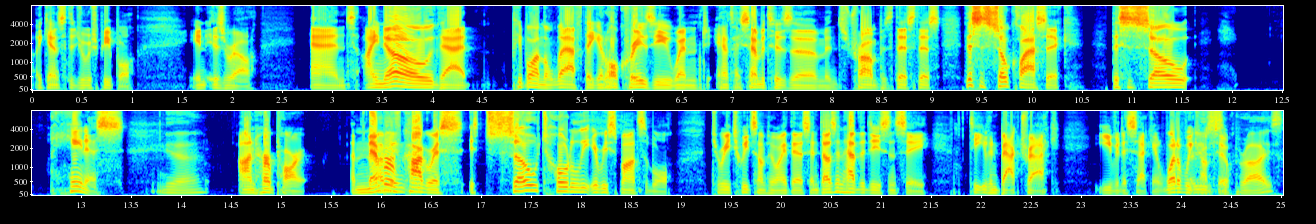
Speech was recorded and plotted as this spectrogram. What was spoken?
against the Jewish people in Israel. And I know that people on the left they get all crazy when anti-Semitism and Trump is this this. This is so classic. This is so heinous Yeah. on her part. A member mean- of Congress is so totally irresponsible to retweet something like this and doesn't have the decency to even backtrack even a second. What have we come to? surprised?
